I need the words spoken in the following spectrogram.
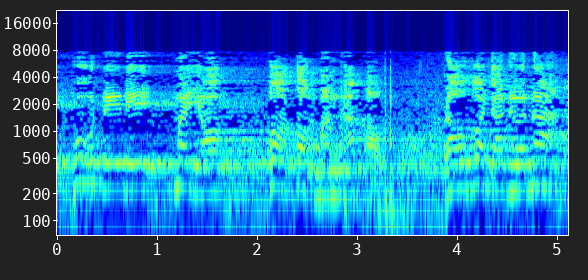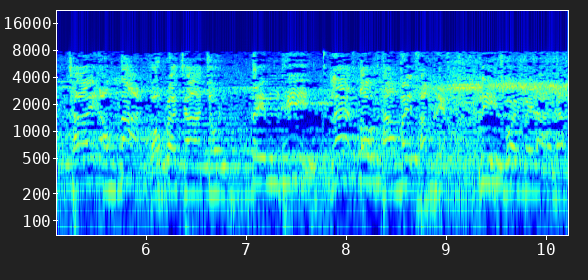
ๆ พูดดีๆ ไม่ยอมก็ต้องบังคับเอา เราก็จะเดินหน้าใช้อำนาจของประชาชน เต็มที่และต้องทำให้สำเร็จ นี่ช่วยไม่ได้แล้ว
